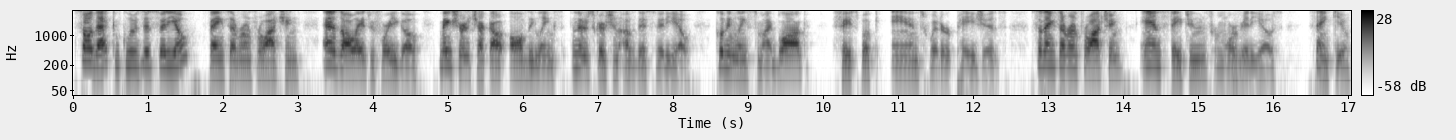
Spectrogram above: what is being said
So that concludes this video. Thanks everyone for watching. As always, before you go, make sure to check out all of the links in the description of this video including links to my blog, Facebook, and Twitter pages. So thanks everyone for watching, and stay tuned for more videos. Thank you.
